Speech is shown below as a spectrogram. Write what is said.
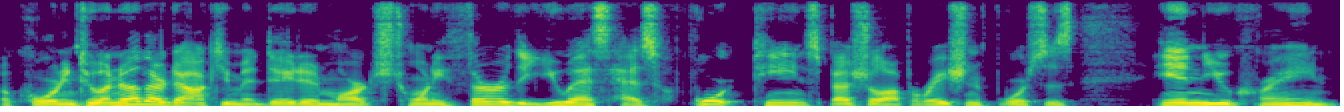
According to another document dated March 23rd, the U.S. has 14 special operation forces in Ukraine.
